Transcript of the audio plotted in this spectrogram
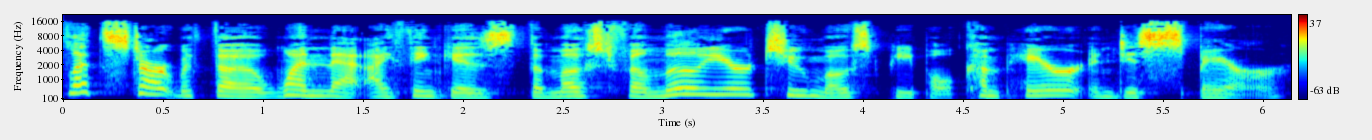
Let's start with the one that I think is the most familiar to most people compare and despair.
